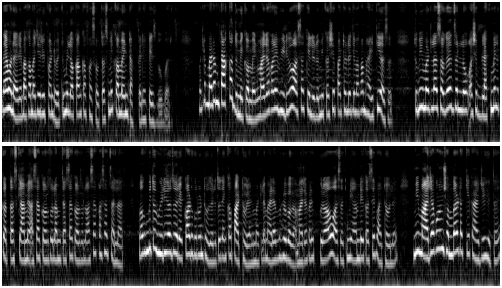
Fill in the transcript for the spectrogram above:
नाही म्हणाले माका माझी रिफंड होईल तुम्ही लोकांका फसवतास. मी कमेंट टाकतले फेसबुकवर म्हटलं मॅडम टाका तुम्ही कमेंट माझ्याकडे व्हिडिओ असा केलेलो मी कसे पाठवले ते मला माहिती असत. तुम्ही म्हटलं सगळेच जर लोक असे ब्लॅकमेल करतात की आम्ही असा करतो आम्ही तसा करतो असा कसा चाललात मग मी तो व्हिडिओ जो रेकॉर्ड करून ठेवलेला तो त्यांना पाठवला आणि म्हटलं मॅडम हे बघा माझ्याकडे पुरावा असा की मी आंबे कसे पाठवले? मी माझ्याकडून शंभर टक्के काळजी घेतो आहे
